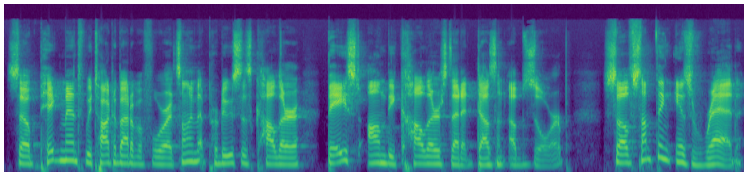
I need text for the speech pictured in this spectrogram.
So, pigment, we talked about it before, it's something that produces color based on the colors that it doesn't absorb. So, if something is red,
